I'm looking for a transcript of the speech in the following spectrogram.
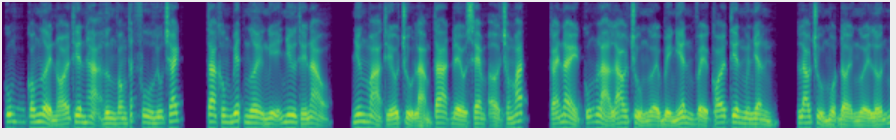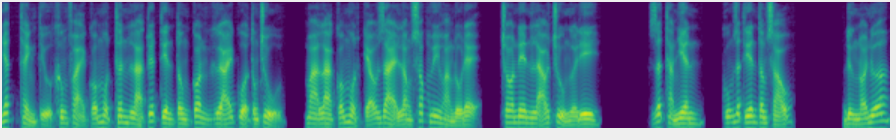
cũng có người nói thiên hạ hưng vong thất phu hữu trách ta không biết ngươi nghĩ như thế nào, nhưng mà thiếu chủ làm ta đều xem ở trong mắt, cái này cũng là lao chủ người bình yên về coi tiên nguyên nhân. Lao chủ một đời người lớn nhất thành tựu không phải có một thân là tuyết tiên tông con gái của tông chủ, mà là có một kéo dài lòng sóc huy hoàng đồ đệ, cho nên lão chủ người đi. Rất thản nhiên, cũng rất yên tâm sáu. Đừng nói nữa.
